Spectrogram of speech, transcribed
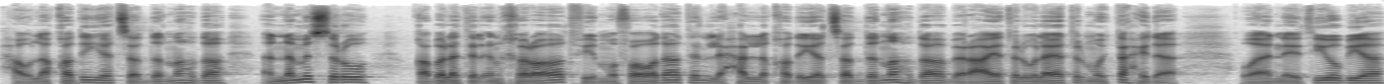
حول قضية سد النهضة أن مصر قبلت الانخراط في مفاوضات لحل قضية سد النهضة برعاية الولايات المتحدة وأن إثيوبيا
